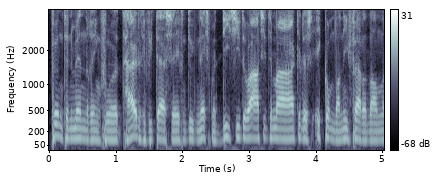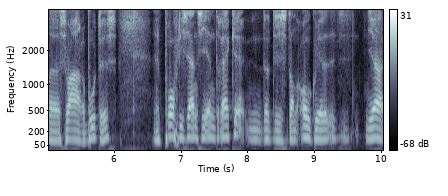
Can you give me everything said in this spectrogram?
puntenmindering voor het huidige Vitesse heeft natuurlijk niks met die situatie te maken. Dus ik kom dan niet verder dan eh, zware boetes. Een proflicentie intrekken, dat is dan ook weer. ja,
